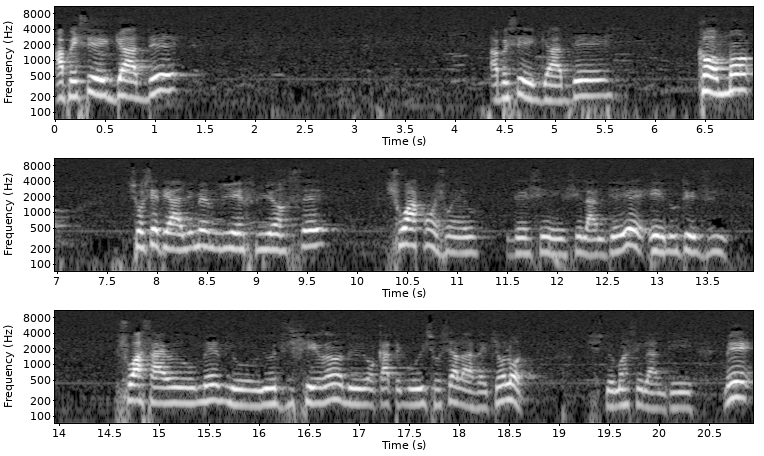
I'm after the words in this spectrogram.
APC garder, APC garder comment la société a lui-même influencé choix conjoint de ces et nous dit choix ça eux-mêmes différent de la catégorie sociale avec l'autre justement c'est l'intérieur mais,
